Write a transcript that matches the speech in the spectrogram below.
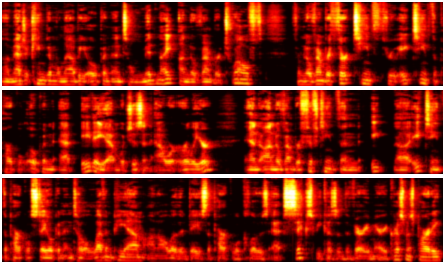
Uh, Magic Kingdom will now be open until midnight on November 12th. From November 13th through 18th, the park will open at 8 a.m., which is an hour earlier. And on November 15th and 8, uh, 18th, the park will stay open until 11 p.m. On all other days, the park will close at 6 because of the very Merry Christmas party.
